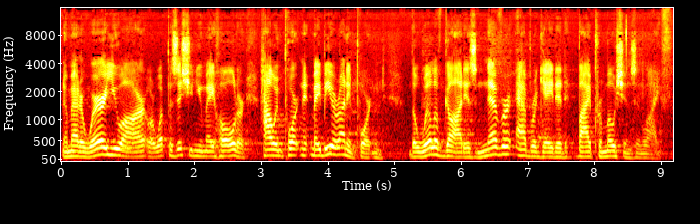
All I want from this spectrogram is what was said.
No matter where you are or what position you may hold or how important it may be or unimportant, the will of God is never abrogated by promotions in life.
